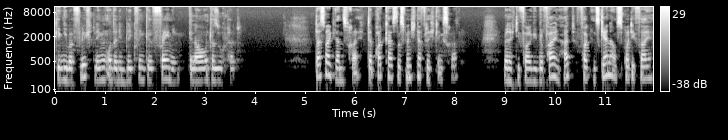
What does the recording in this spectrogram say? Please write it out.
gegenüber Flüchtlingen unter dem Blickwinkel Framing genauer untersucht hat. Das war Grenzfrei, der Podcast des Münchner Flüchtlingsrat. Wenn euch die Folge gefallen hat, folgt uns gerne auf Spotify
